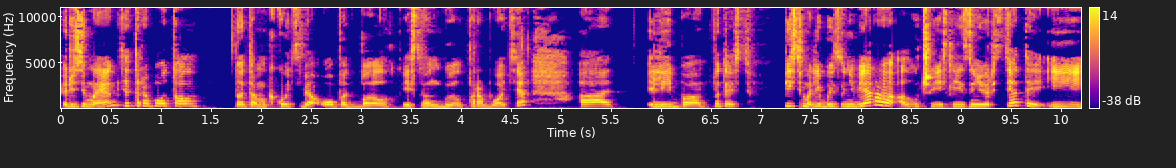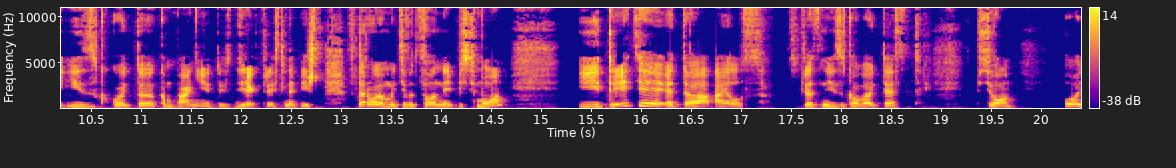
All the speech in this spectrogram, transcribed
резюме, где ты работал, ну, там, какой у тебя опыт был, если он был по работе, а, либо, ну, то есть письма либо из универа, а лучше, если из университета и из какой-то компании, то есть директор, если напишет. Второе — мотивационное письмо. И третье — это IELTS, соответственно, языковой тест. Все. По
